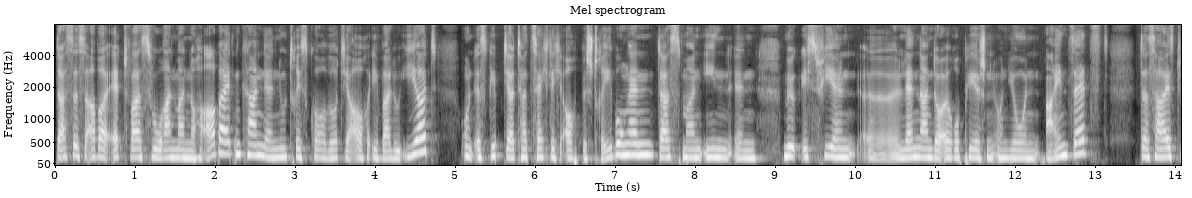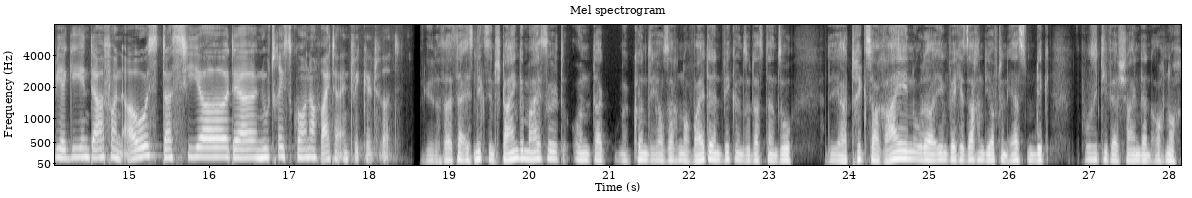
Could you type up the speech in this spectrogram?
Das ist aber etwas, woran man noch arbeiten kann. Der Nutri-Score wird ja auch evaluiert und es gibt ja tatsächlich auch Bestrebungen, dass man ihn in möglichst vielen äh, Ländern der Europäischen Union einsetzt. Das heißt, wir gehen davon aus, dass hier der Nutri-Score noch weiterentwickelt wird. Das heißt, da ist nichts in Stein gemeißelt und da können sich auch Sachen noch weiterentwickeln, sodass dann so ja, Tricksereien oder irgendwelche Sachen, die auf den ersten Blick positiv erscheinen, dann auch noch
